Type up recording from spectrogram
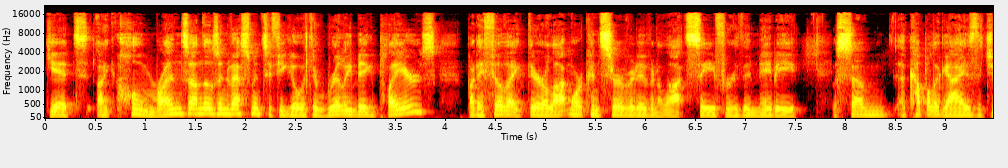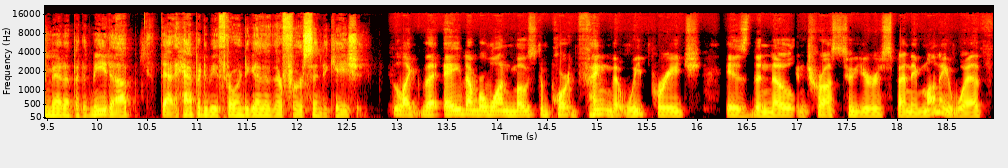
get like home runs on those investments if you go with the really big players but I feel like they're a lot more conservative and a lot safer than maybe some a couple of guys that you met up at a meetup that happen to be throwing together their first syndication like the a number one most important thing that we preach is the know and trust who you're spending money with.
